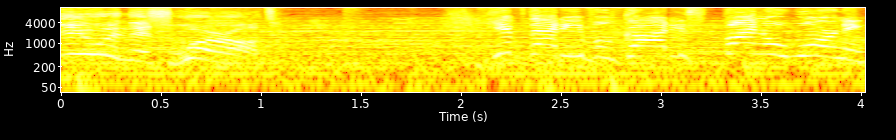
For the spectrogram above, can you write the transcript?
you in this world! Give that evil god his final warning.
